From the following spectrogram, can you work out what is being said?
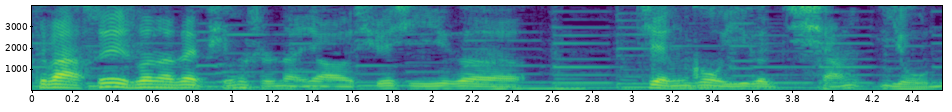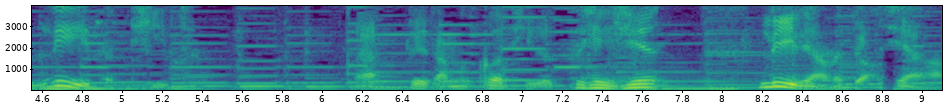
对吧？所以说呢，在平时呢，要学习一个。建构一个强有力的体质，哎，对咱们个体的自信心、力量的表现啊，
